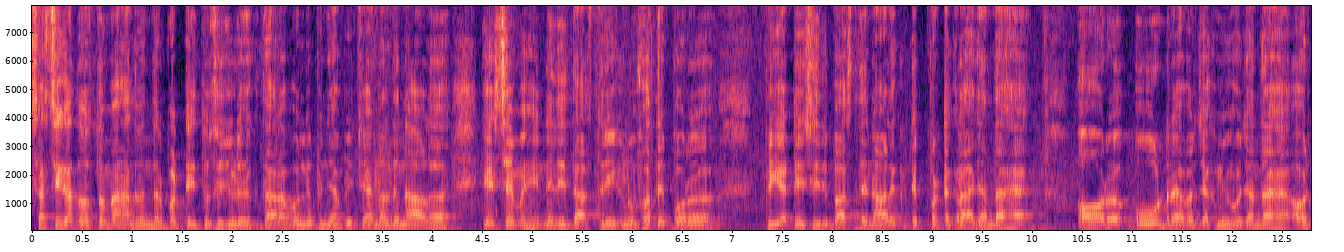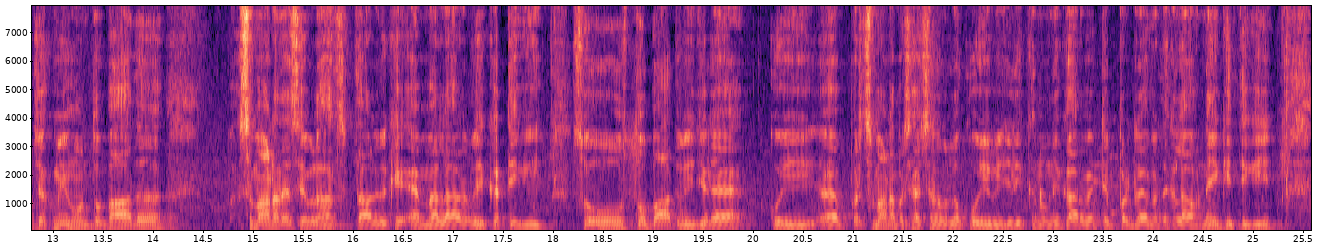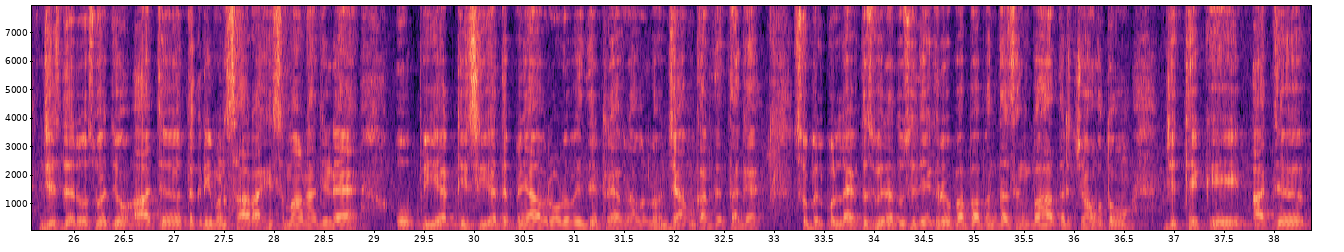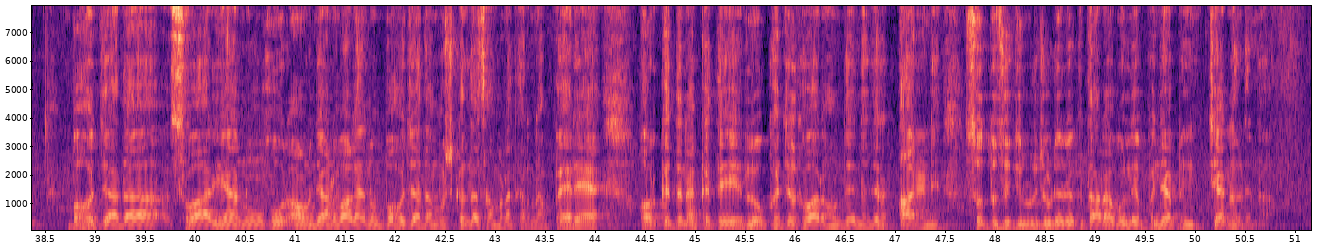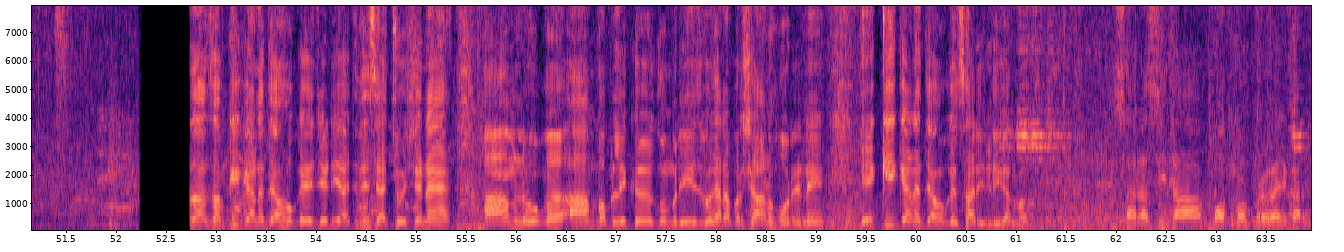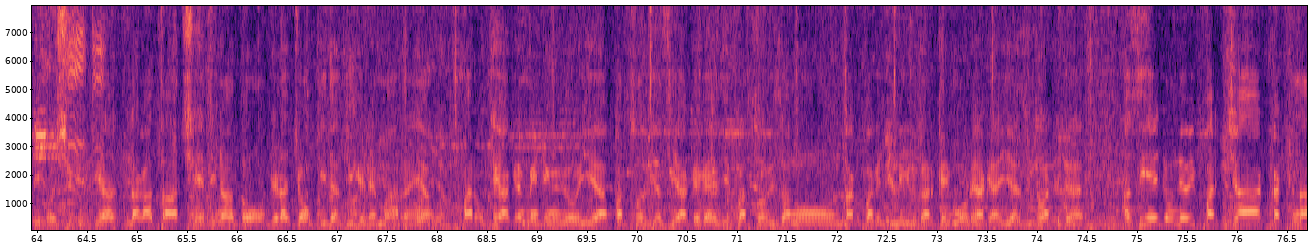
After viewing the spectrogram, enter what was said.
ਸਤਿ ਸ਼੍ਰੀ ਅਕਾਲ ਦੋਸਤੋ, ਮੈਂ ਹਦਵਿੰਦਰ ਦਵਿੰਦਰ ਪੱਟੀ ਤੁਸੀਂ ਜੁੜੇ ਹੋ ਤਾਰਾ ਬੋਲੇ ਪੰਜਾਬੀ ਚੈਨਲ ਦੇ ਨਾਲ। ਇਸੇ ਮਹੀਨੇ ਦੀ 10 ਤਰੀਕ ਨੂੰ ਫਤਿਹਪੁਰ ਪੀਆਰਟੀਸੀ ਦੀ ਬੱਸ ਦੇ ਨਾਲ ਇੱਕ ਟਿੱਪਰ ਟਕਰਾ ਜਾਂਦਾ ਹੈ ਔਰ ਉਹ ਡਰਾਈਵਰ ਜ਼ਖਮੀ ਹੋ ਜਾਂਦਾ ਹੈ ਔਰ ਜ਼ਖਮੀ ਹੋਣ ਤੋਂ ਬਾਅਦ ਸਮਾਣਾ ਦੇ ਸਿਵਲ ਹਸਪਤਾਲ ਵਿਖੇ ਐਮਐਲਆਰ ਵੀ ਕੱਟੀ ਗਈ। ਸੋ ਉਸ ਤੋਂ ਬਾਅਦ ਵੀ ਜਿਹੜਾ ਕੋਈ ਸਮਾਣਾ ਪ੍ਰਸ਼ਾਸਨ ਵੱਲੋਂ ਕੋਈ ਵੀ ਜਿਹੜੀ ਕਾਨੂੰਨੀ ਕਾਰਵਾਈ ਟਿੱਪਰ ਡਰਾਈਵਰ ਦੇ ਖਿਲਾਫ ਨਹੀਂ ਕੀਤੀ ਗਈ, ਜਿਸ ਦੇ ਰੋਸ ਵਜੋਂ ਅੱਜ ਤਕਰੀਬਨ ਸਾਰਾ ਹੀ ਸਮਾਣਾ ਜਿਹੜਾ ਹੈ, ਉਹ ਪੀਆਰਟੀਸੀ ਅਤੇ ਪੰਜਾਬ ਰੋਡਵੇਜ਼ ਦੇ ਡਰਾਈਵਰਾਂ ਵੱਲੋਂ ਜਾਮ ਕਰ ਦਿੱਤਾ ਗਿਆ ਸੋ ਬਿਲਕੁਲ ਲਾਈਵ ਤਸਵੀਰਾਂ ਤੁਸੀਂ ਦੇਖ ਰਹੇ ਹੋ ਬਾਬਾ ਬੰਦਾ ਸਿੰਘ ਬਹਾਦਰ ਚੌਂਕ ਤੋਂ, ਜਿੱਥੇ ਕਿ ਅੱਜ ਬਹੁਤ ਜ਼ਿਆਦਾ ਸਵਾਰੀਆਂ ਨੂੰ ਹੋਰ ਆਉਣ ਜਾਣ ਵਾਲਿਆਂ ਨੂੰ ਬਹੁਤ ਜ਼ਿਆਦਾ ਮੁਸ਼ਕਲ ਦਾ ਸਾਹਮਣਾ ਕਰਨਾ ਪੈ ਰਿਹਾ ਹੈ ਔਰ ਕਿਤੇ ਨਾ ਕਿਤੇ ਲੋਕ ਖੱਜਲ ਖਵਾਰ ਹੁੰਦੇ ਨਜ਼ਰ ਆ ਰਹੇ ਨੇ। ਸੋ ਤੁਸੀਂ ਜਰੂਰ ਜੁੜੇ ਰਹੋ ਇੱਕ ਤਾਰਾ ਬੋਲੇ ਪੰਜਾਬੀ ਚੈਨਲ ਦੇ ਨਾਲ। ਪ੍ਰਧਾਨ ਸਾਹਿਬ, ਕੀ ਕਹਿਣਾ ਚਾਹੋਗੇ? ਜਿਹੜੀ ਅੱਜ ਦੀ ਸਿਚੁਏਸ਼ਨ ਹੈ, ਆਮ ਲੋਕ, ਆਮ ਪਬਲਿਕ ਕੋ ਮਰੀਜ਼ ਵਗੈਰਾ ਪਰੇਸ਼ਾਨ ਹੋ ਰਹੇ ਨੇ। ਇਹ ਕੀ ਕਹਿਣਾ ਚਾਹੋਗੇ ਸਾਰੀ ਜਿਹੜੀ ਗੱਲਬਾਤ? ਸਰ, ਅਸੀਂ ਤਾਂ ਬਹੁਤ ਕੰਪਰੋਮਾਈਜ਼ ਕਰਨ ਦੀ ਕੋਸ਼ਿਸ਼ ਕੀਤੀ ਆ। ਲਗਾਤਾਰ 6 ਦਿਨਾਂ ਤੋਂ ਜਿਹੜਾ ਚੌਂਕੀ ਦਾ ਅਸੀਂ ਗੇੜੇ ਮਾਰ ਰਹੇ ਆ। ਪਰ ਉੱਥੇ ਆ ਕੇ ਮੀਟਿੰਗ ਵੀ ਹੋਈ ਆ। ਪਰਸੋਂ ਵੀ ਅਸੀਂ ਆ ਕੇ ਗਏ ਸੀ। ਪਰਸੋਂ ਵੀ ਸਾਨੂੰ ਲਗਭਗ ਜਲੀਲ ਕਰਕੇ ਹੀ ਮੋੜਿਆ ਗਿਆ ਜੀ। ਅਸੀਂ ਤੁਹਾਡੇ ਤੇ ਅਸੀਂ ਇਹ ਚਾਹੁੰਦੇ ਹਾਂ ਵੀ ਪਰਚਾ ਕੱਟਣਾ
